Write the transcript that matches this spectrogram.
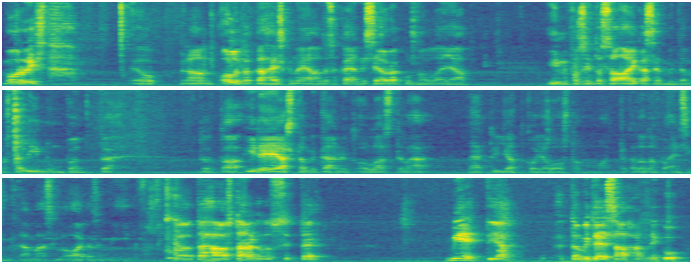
Morista. Joo, minä olen Olli-Pekka Heiskanen ja olen tässä Kajanin seurakunnalla ja infosin tuossa aikaisemmin tämmöistä linnunpönttö tota, ideasta, mitä nyt ollaan sitten vähän lähdetty jatkoon jalostamaan. Että katsotaanpa ensin mitä mä silloin aikaisemmin infosin. Ja tähän olisi tarkoitus sitten miettiä, että miten saadaan niinku,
